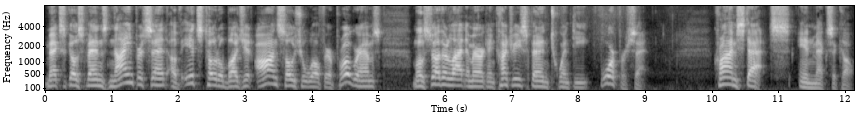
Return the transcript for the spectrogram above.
Mexico spends 9% of its total budget on social welfare programs, most other Latin American countries spend 24%. Crime stats in Mexico.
